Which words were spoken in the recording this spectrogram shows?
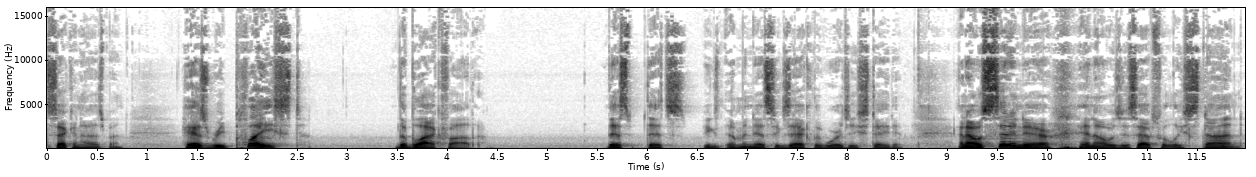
second husband, has replaced the black father. That's that's I mean that's exactly words he stated. And I was sitting there and I was just absolutely stunned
